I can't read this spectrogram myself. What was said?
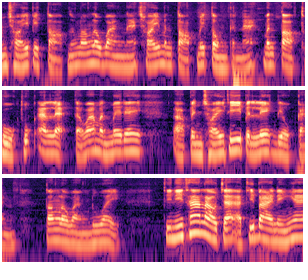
ำช้อยไปตอบน้องๆระวังนะช้อยมันตอบไม่ตรงกันนะ มันตอบถูกทุกอันแหละ แต่ว่ามันไม่ได้อ่าเป็นช้อยที่เป็นเลขเดียวกัน ต้องระวังด้วย ทีนี้ถ้าเราจะอธิบายในแง่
